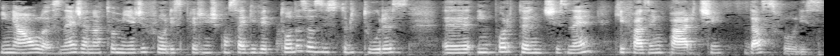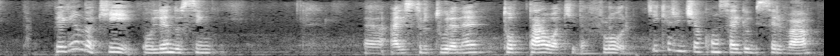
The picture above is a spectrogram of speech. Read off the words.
em aulas né, de anatomia de flores, porque a gente consegue ver todas as estruturas eh, importantes, né, que fazem parte das flores. Pegando aqui, olhando assim eh, a estrutura né, total aqui da flor, o que, que a gente já consegue observar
